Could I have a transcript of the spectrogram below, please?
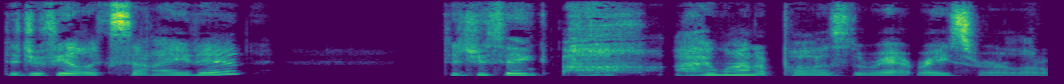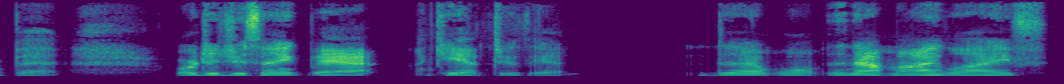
Did you feel excited? Did you think, oh, I want to pause the rat race for a little bit? Or did you think, I can't do that? that won't, not my life.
